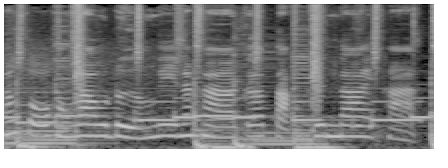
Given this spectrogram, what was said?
ทั้งโกของเราเหลืองดีนะคะ ก็ตักขึ้นได้ค่ะ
